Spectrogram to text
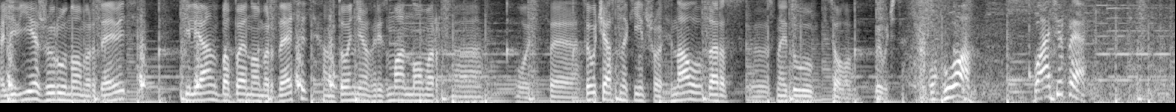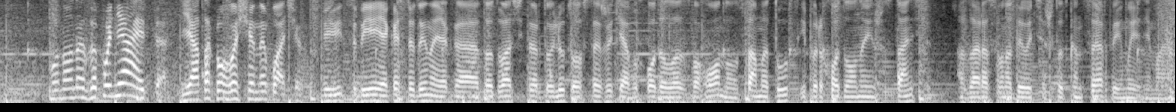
Олів'є Жиру номер 9, Кіліан Бапе номер 10, Антоніо Грізман номер. Е, ой, це, це учасники іншого фіналу. Зараз е, знайду цього. Вибачте. Ого! Бачите? Воно не зупиняється. Я такого ще не бачив. Уявіть собі, є якась людина, яка до 24 лютого все життя виходила з вагону саме тут і переходила на іншу станцію. А зараз вона дивиться, що тут концерти, і ми знімаємо.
